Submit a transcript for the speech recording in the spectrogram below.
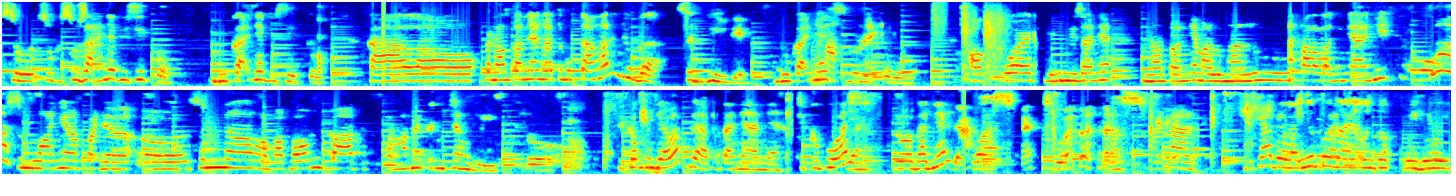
su- su- susahnya di situ dukanya di situ. Kalau penontonnya nggak tepuk tangan juga sedih deh. Dukanya di situ. Awkward, jadi misalnya penontonnya malu-malu. Kalau lagi nyanyi, wah semuanya pada eh, senang, lompat-lompat, tangannya kenceng gitu. Cukup menjawab nggak pertanyaannya? Cukup puas Ya. jawabannya? Was. Was. Nah, jika ada lagi pertanyaan untuk Widuri.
